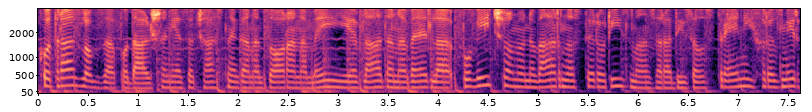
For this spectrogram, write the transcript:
Kot razlog za podaljšanje začasnega nadzora na meji je vlada navedla povečano nevarnost terorizma zaradi zaostrenih razmer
